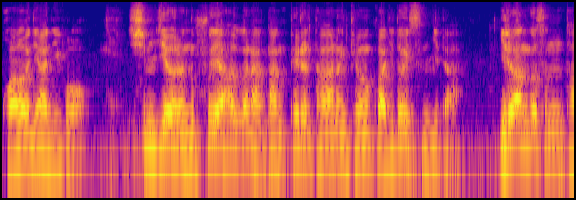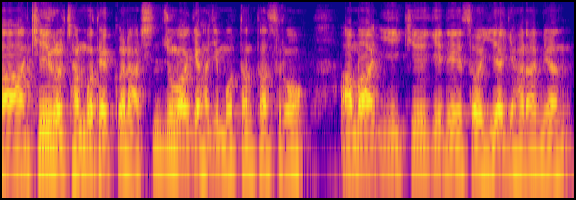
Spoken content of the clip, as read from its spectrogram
과언이 아니고 심지어는 후회하거나 낭패를 당하는 경우까지도 있습니다. 이러한 것은 다 기획을 잘못했거나 신중하게 하지 못한 탓으로 아마 이 기획에 대해서 이야기하라면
